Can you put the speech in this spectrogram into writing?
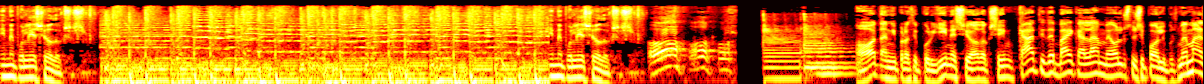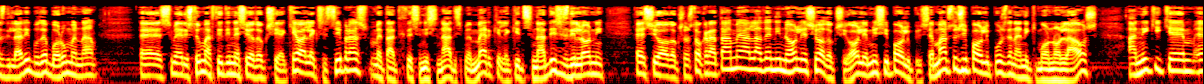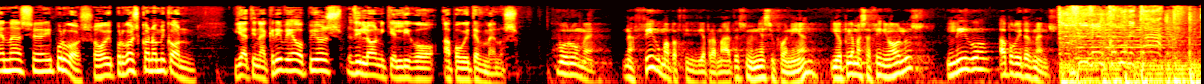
Είμαι πολύ αισιόδοξος. Είμαι πολύ αισιόδοξος. Όταν οι πρωθυπουργοί είναι αισιόδοξοι, κάτι δεν πάει καλά με όλους τους υπόλοιπους. Με εμάς δηλαδή που δεν μπορούμε να ε, συμμεριστούμε αυτή την αισιοδοξία. Και ο Αλέξης Τσίπρας, μετά τη χθεσινή συνάντηση με Μέρκελ, εκεί τις συναντήσεις, δηλώνει αισιόδοξος. Το κρατάμε, αλλά δεν είναι όλοι αισιόδοξοι. Όλοι εμείς οι υπόλοιποι. Σε εμάς τους υπόλοιπους δεν ανήκει μόνο ο λαός, ανήκει και ένας ε, υπουργός, ο Υπουργός Οικονομικών. Για την ακρίβεια, ο οποίος δηλώνει και λίγο απογοητευμένος. Μπορούμε να φύγουμε από αυτή τη διαπραγμάτευση με μια συμφωνία η οποία μας αφήνει όλους λίγο απογοητευμένους.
